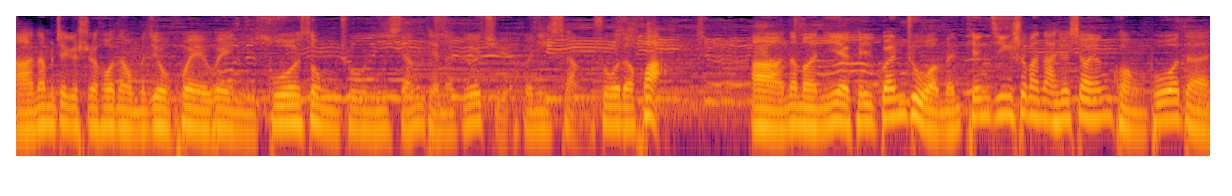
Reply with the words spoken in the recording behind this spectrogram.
啊，那么这个时候呢，我们就会为你播送出你想点的歌曲和你想说的话。啊，那么你也可以关注我们天津师范大学校园广播的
